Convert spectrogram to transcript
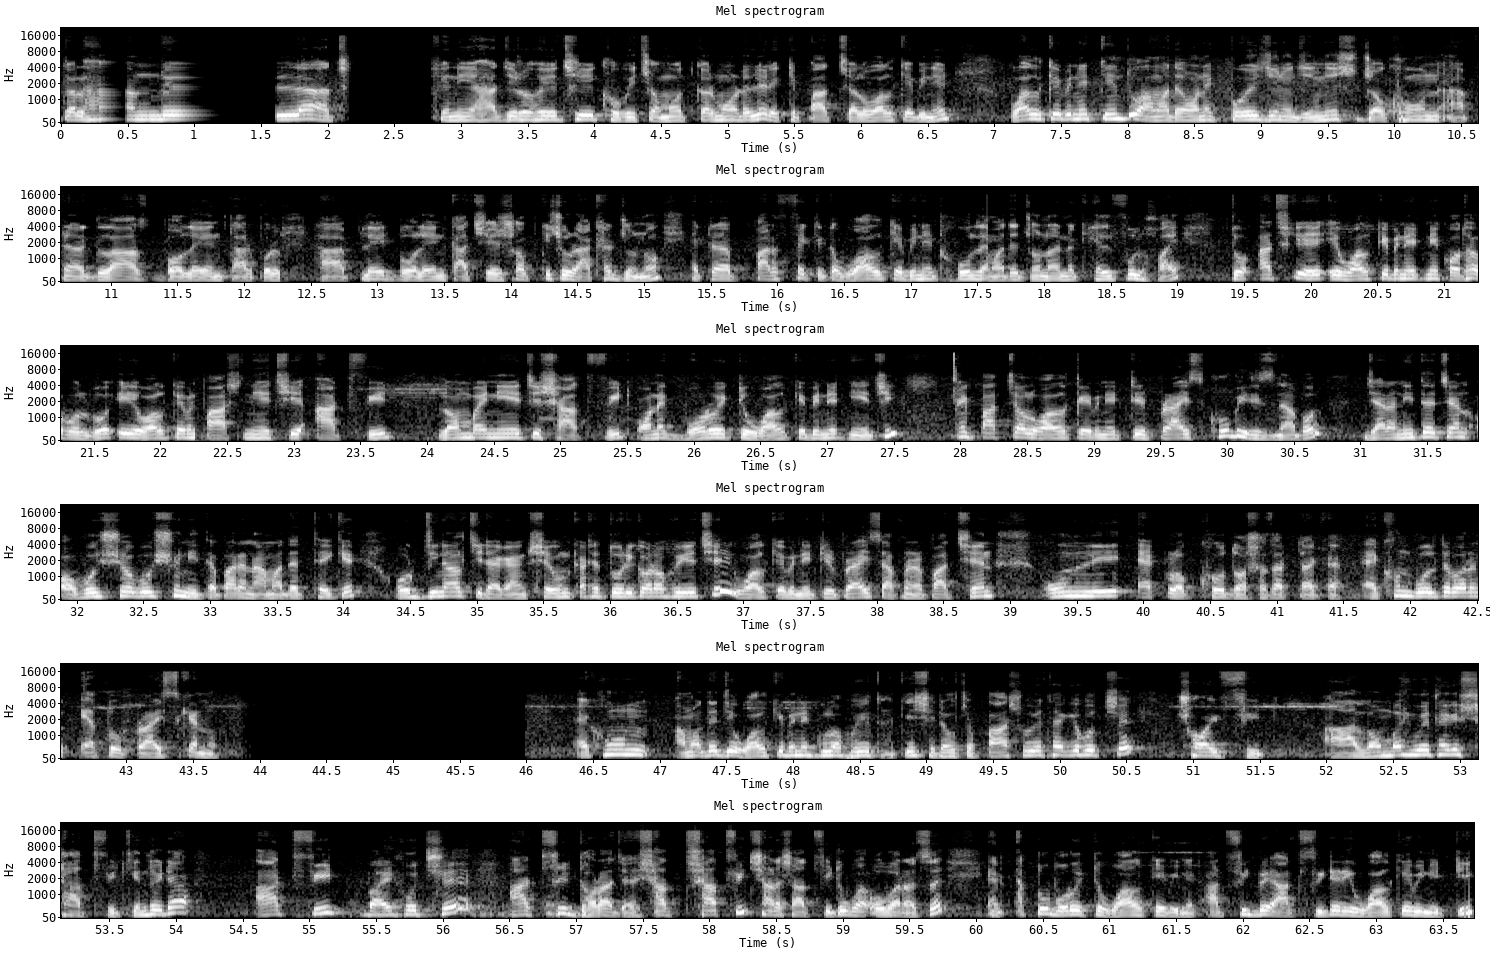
তো আলহামদুলিল্লাহ নিয়ে হাজির হয়েছি। খুবই চমৎকার মডেলের একটি পাঁচ চাল ওয়াল ক্যাবিনেট। ওয়াল ক্যাবিনেট কিন্তু আমাদের অনেক প্রয়োজনীয় জিনিস, যখন আপনার গ্লাস বলেন, তারপর প্লেট বলেন কাছের সব কিছু রাখার জন্য একটা পারফেক্ট একটা ওয়াল ক্যাবিনেট হলে আমাদের জন্য অনেক হেল্পফুল হয়। তো আজকে এই ওয়াল ক্যাবিনেট নিয়ে কথা বলব। এই ওয়াল ক্যাবিনেট পাশ নিয়েছি আট ফিট, লম্বায় নিয়েছি সাত ফিট, অনেক বড় একটি ওয়াল ক্যাবিনেট নিয়েছি। এই পাঁচ চাল ওয়াল ক্যাবিনেটটির প্রাইস খুবই রিজনেবল। যারা নিতে চান অবশ্যই অবশ্যই নিতে পারেন আমাদের থেকে। অরিজিনাল চিটাগাং সেগুন কাঠে তৈরি করা হয়েছে। ওয়াল ক্যাবিনেটটির প্রাইস আপনারা পাচ্ছেন অনলি এক লক্ষ দশ হাজার টাকা। এখন বলতে পারেন এত প্রাইস কেন? এখন আমাদের যে ওয়াল ক্যাবিনেটগুলো হয়ে থাকে, সেটা হচ্ছে পাশ হয়ে থাকে হচ্ছে ছয় ফিট আর লম্বাই হয়ে থাকে সাত ফিট কিন্তু এটা আট ফিট বাই হচ্ছে আট ফিট ধরা যায়। সাত সাত ফিট সাড়ে সাত ফিট ওভার আছে। এত বড় একটি ওয়াল কেবিনেট আট ফিট বাই আট ফিটের এই ওয়াল ক্যাবিনেটটি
